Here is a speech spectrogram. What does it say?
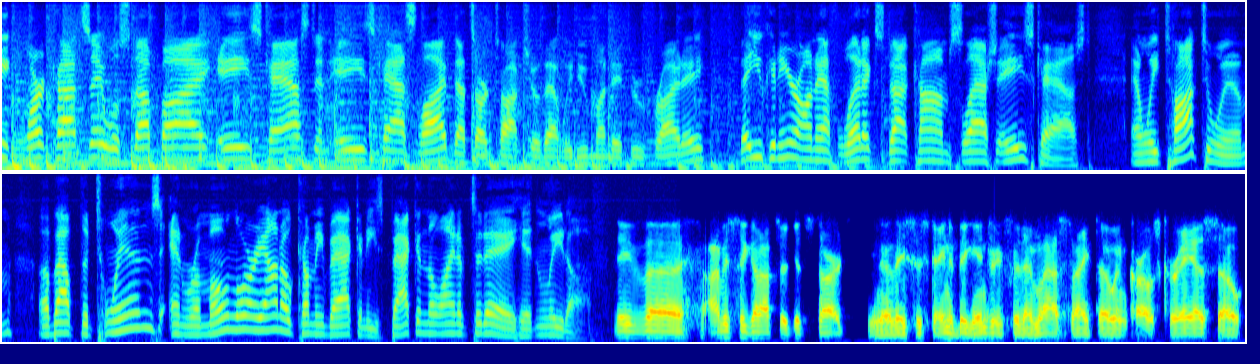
Week, Mark Kotsay will stop by A's Cast and A's Cast Live. That's our talk show that we do Monday through Friday that you can hear on athletics.com slash A's Cast. And we talked to him about the Twins and Ramon Laureano coming back, and he's back in the lineup today, hitting leadoff. They've uh, obviously got off to a good start. You know, they sustained a big injury for them last night, though, in Carlos Correa. So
